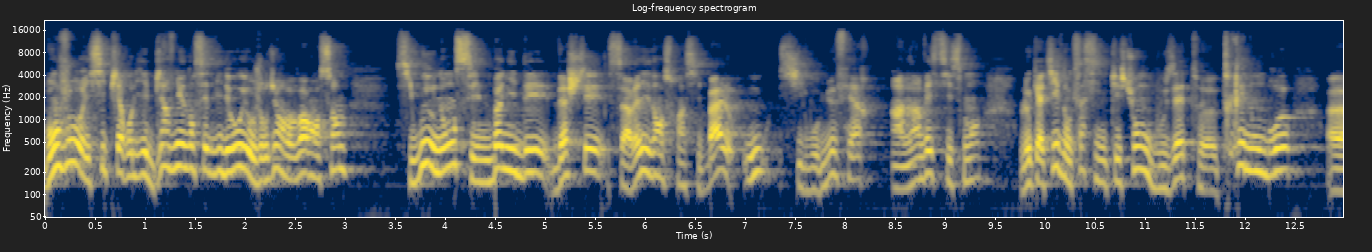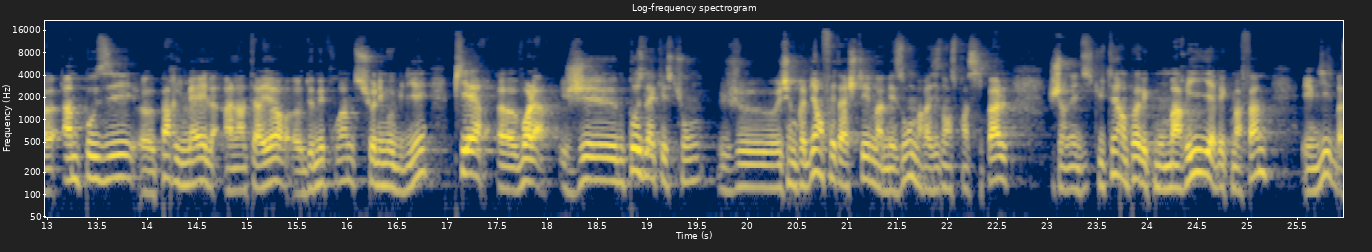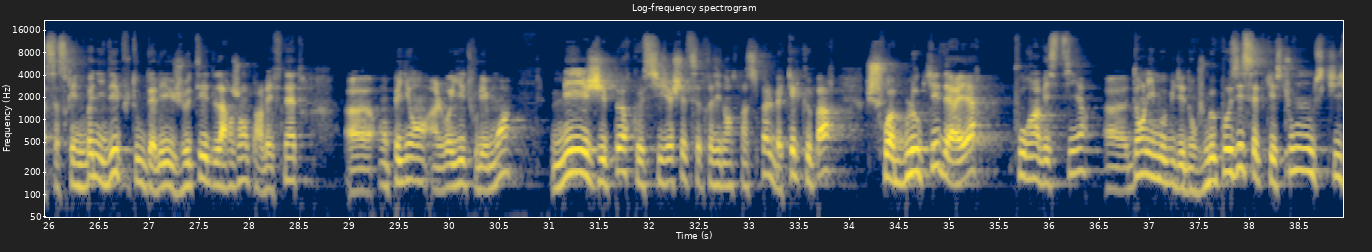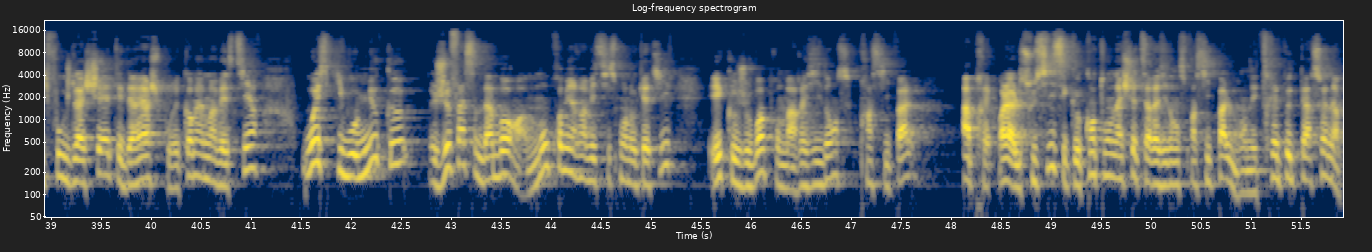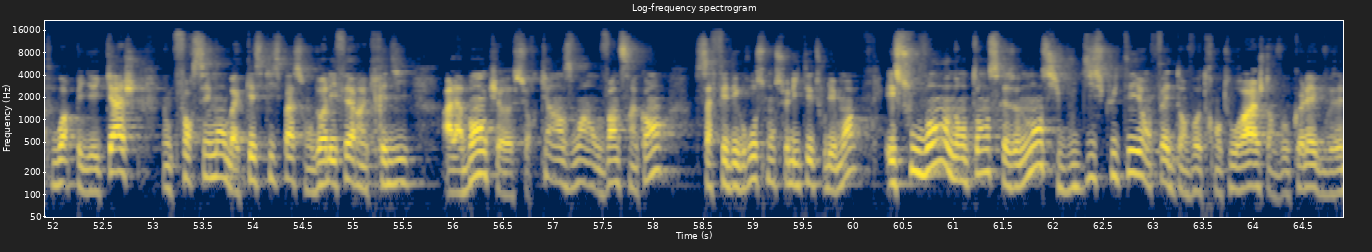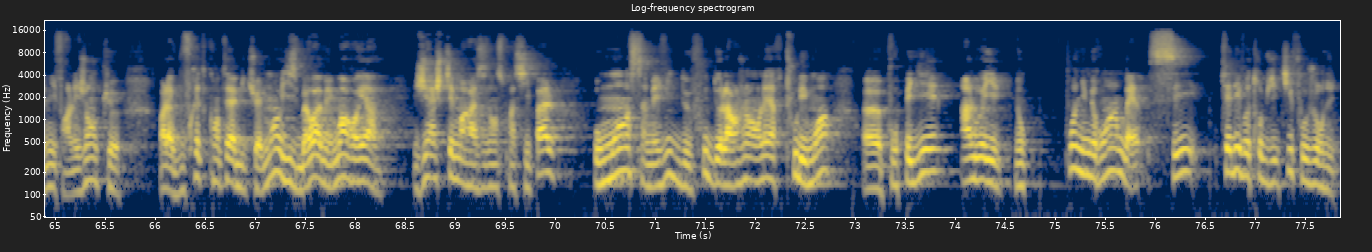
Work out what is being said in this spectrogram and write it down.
Bonjour, ici Pierre Ollier, bienvenue dans cette vidéo et aujourd'hui on va voir ensemble si oui ou non c'est une bonne idée d'acheter sa résidence principale ou s'il vaut mieux faire un investissement locatif. Donc ça c'est une question que vous êtes euh, très nombreux euh, à me poser euh, par email à l'intérieur de mes programmes sur l'immobilier. Pierre, voilà, je me pose la question. J'aimerais bien en fait acheter ma maison, ma résidence principale. J'en ai discuté un peu avec mon mari, avec ma femme, et ils me disent bah ça serait une bonne idée plutôt que d'aller jeter de l'argent par les fenêtres en payant un loyer tous les mois. Mais j'ai peur que si j'achète cette résidence principale, bah, quelque part, je sois bloqué derrière pour investir dans l'immobilier. Donc je me posais cette question, est-ce qu'il faut que je l'achète et derrière je pourrais quand même investir? Ou est-ce qu'il vaut mieux que je fasse d'abord mon premier investissement locatif et que je vois pour ma résidence principale après. Voilà, le souci, c'est que quand on achète sa résidence principale, on est très peu de personnes à pouvoir payer cash. Donc forcément, bah, qu'est-ce qui se passe? On doit aller faire un crédit à la banque euh, sur 15, 20 ou 25 ans. Ça fait des grosses mensualités tous les mois. Et souvent, on entend ce raisonnement si vous discutez en fait dans votre entourage, dans vos collègues, vos amis, enfin les gens que voilà, vous fréquentez habituellement, ils disent bah ouais, mais moi regarde, j'ai acheté ma résidence principale au moins ça m'évite de foutre de l'argent en l'air tous les mois euh, pour payer un loyer. Donc point numéro un, ben, c'est quel est votre objectif aujourd'hui?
